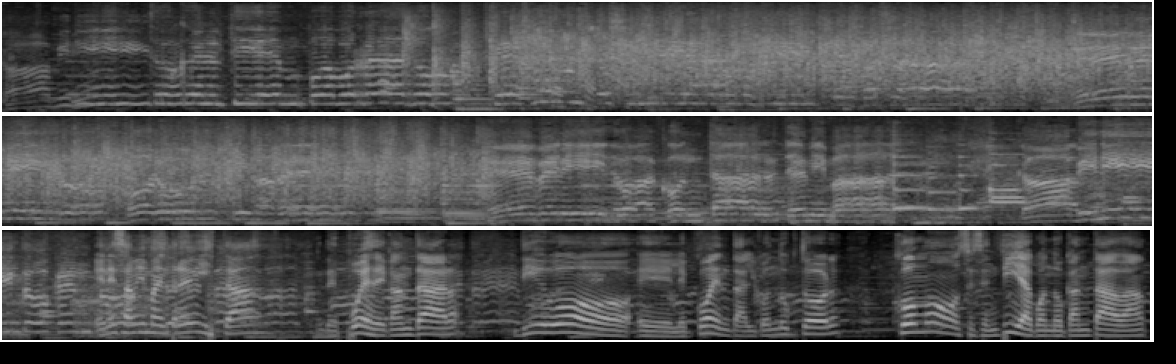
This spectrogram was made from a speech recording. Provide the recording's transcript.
Caminito que el tiempo ha borrado, que juntos un día nos viste pasar. He venido por última vez, he venido a contarte mi mal. En esa misma entrevista, después de cantar, Diego eh, le cuenta al conductor cómo se sentía cuando cantaba.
